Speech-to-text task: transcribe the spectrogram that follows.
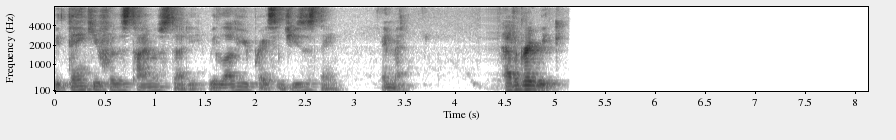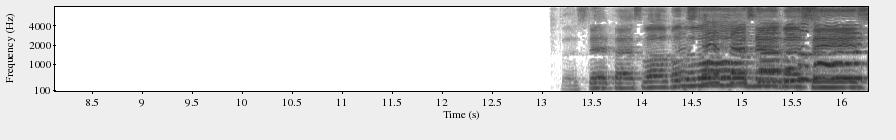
We thank you for this time of study. We love you. Praise in Jesus' name. Amen. Have a great week. The steadfast love of The the Lord never ceases.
